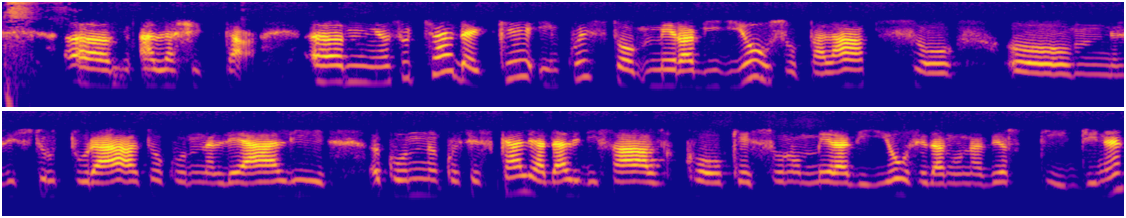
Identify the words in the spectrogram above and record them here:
eh, alla città. Um, succede che in questo meraviglioso palazzo um, ristrutturato con le ali, eh, con queste scale ad ali di falco che sono meravigliose, danno una vertigine,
